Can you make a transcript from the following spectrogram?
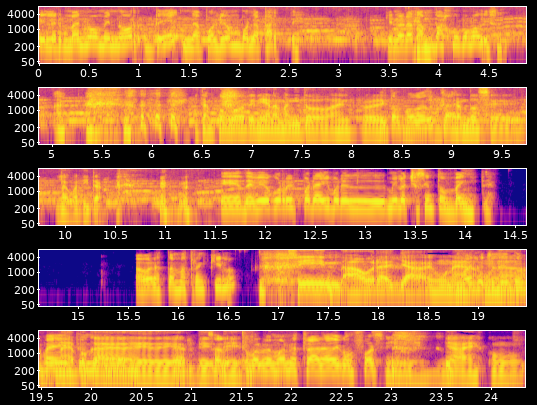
el hermano menor de Napoleón Bonaparte, que no era tan bajo como dicen. Ah. y tampoco tenía la manito adentro de claro. la guatita. Eh, debió ocurrir por ahí por el 1820. Ahora está más tranquilo. Sí, ahora ya es una, una, 1820, una época de, de- Claro, de- sal- de- Volvemos a nuestra área de confort. Sí, ya es como.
